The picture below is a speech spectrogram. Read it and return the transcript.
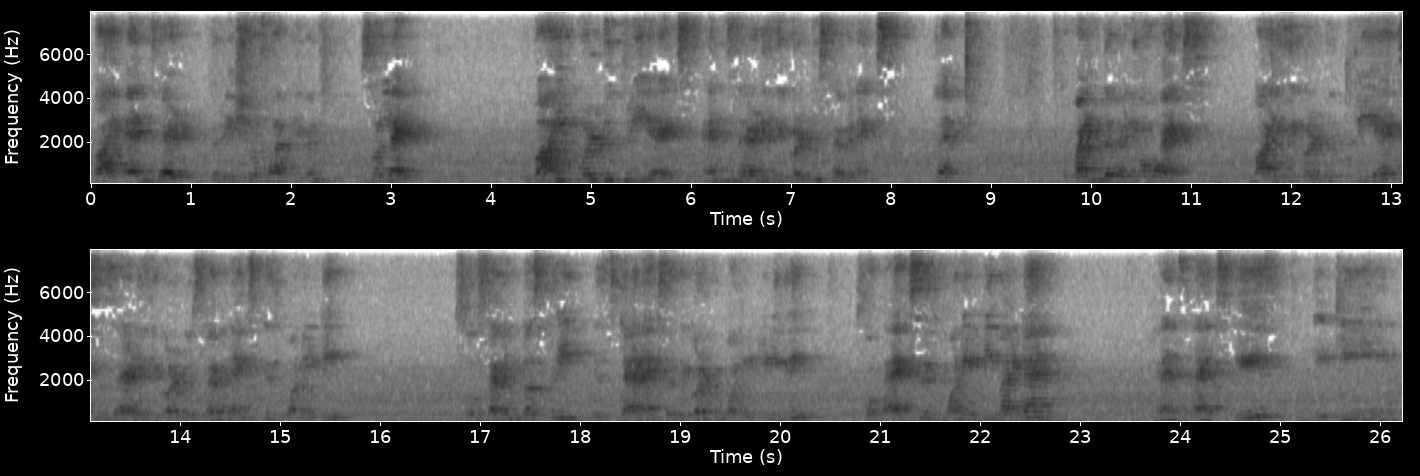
y and z the ratios are given. So let y equal to 3x and z is equal to 7x. Let to find the value of x y is equal to 3x z is equal to 7x is 180. So 7 plus 3 is 10x is equal to 180 degree. So x is 180 by 10. Hence x is 18.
